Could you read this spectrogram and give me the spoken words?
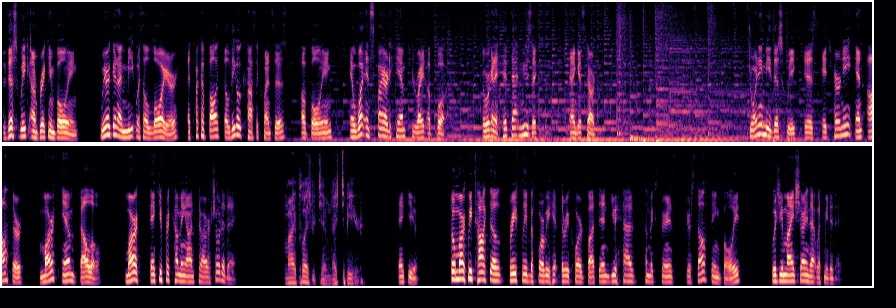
This week on Breaking Bullying, we are going to meet with a lawyer and talk about the legal consequences of bullying and what inspired him to write a book. So we're going to hit that music and get started. Joining me this week is attorney and author Mark M. Bello. Mark, thank you for coming on to our show today. My pleasure, Tim. Nice to be here. Thank you. So, Mark, we talked uh, briefly before we hit the record button. You had some experience yourself being bullied. Would you mind sharing that with me today?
